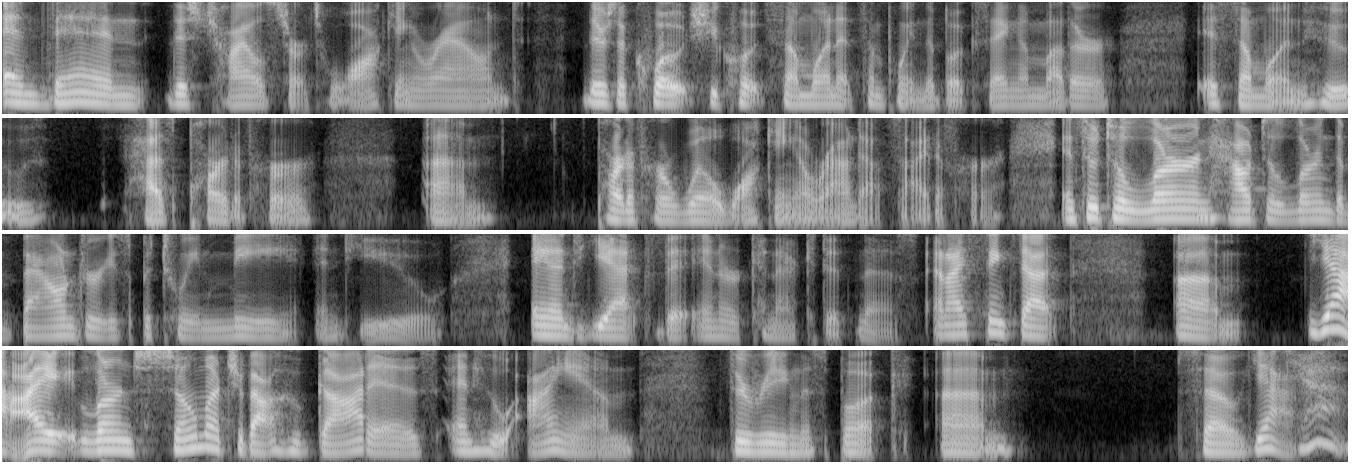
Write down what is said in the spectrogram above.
And then this child starts walking around. There's a quote she quotes someone at some point in the book saying a mother is someone who has part of her um, part of her will walking around outside of her. And so to learn how to learn the boundaries between me and you, and yet the interconnectedness. And I think that, um, yeah, I learned so much about who God is and who I am through reading this book. Um, so yeah. Yeah.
